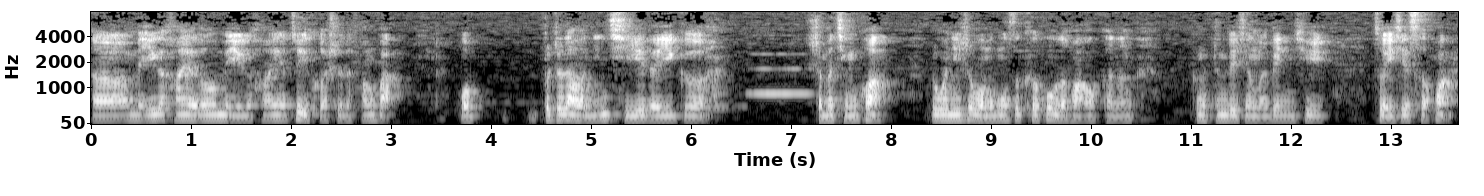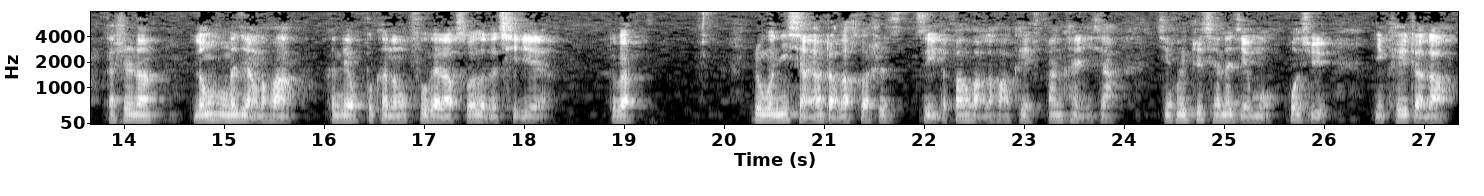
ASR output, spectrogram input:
呃，每一个行业都有每一个行业最合适的方法。我不知道您企业的一个什么情况。如果您是我们公司客户的话，我可能更针对性的给你去做一些策划。但是呢，笼统的讲的话，肯定不可能覆盖到所有的企业，对吧？如果你想要找到合适自己的方法的话，可以翻看一下金辉之前的节目，或许你可以找到，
